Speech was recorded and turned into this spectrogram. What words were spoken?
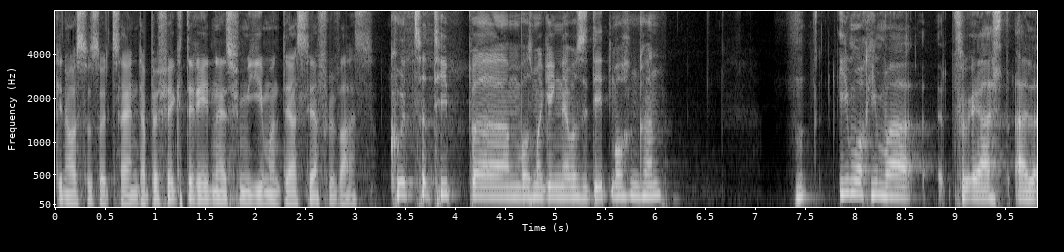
genauso soll es sein. Der perfekte Redner ist für mich jemand, der sehr viel weiß. Kurzer Tipp, ähm, was man gegen Nervosität machen kann? Ich mache immer zuerst, also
